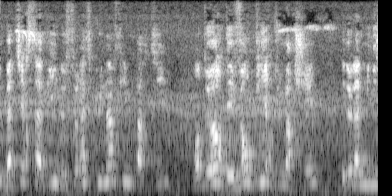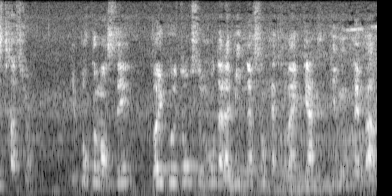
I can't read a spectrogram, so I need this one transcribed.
de bâtir sa vie, ne serait-ce qu'une infime partie, en dehors des vampires du marché et de l'administration. Et pour commencer, boycottons ce monde à la 1984 qui nous prépare.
